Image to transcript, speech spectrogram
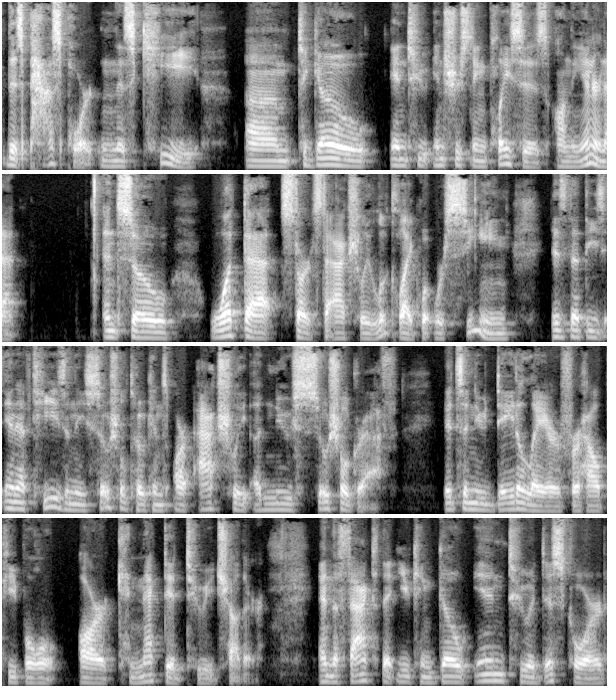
this passport and this key um, to go into interesting places on the internet. And so, what that starts to actually look like, what we're seeing is that these NFTs and these social tokens are actually a new social graph. It's a new data layer for how people are connected to each other. And the fact that you can go into a Discord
